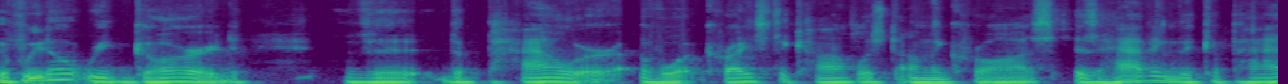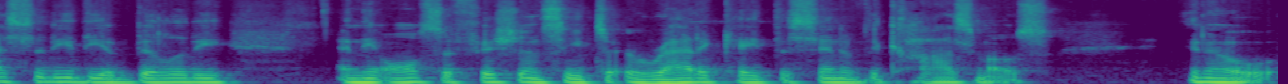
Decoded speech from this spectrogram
if we don't regard the the power of what Christ accomplished on the cross as having the capacity, the ability, and the all sufficiency to eradicate the sin of the cosmos. You know,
